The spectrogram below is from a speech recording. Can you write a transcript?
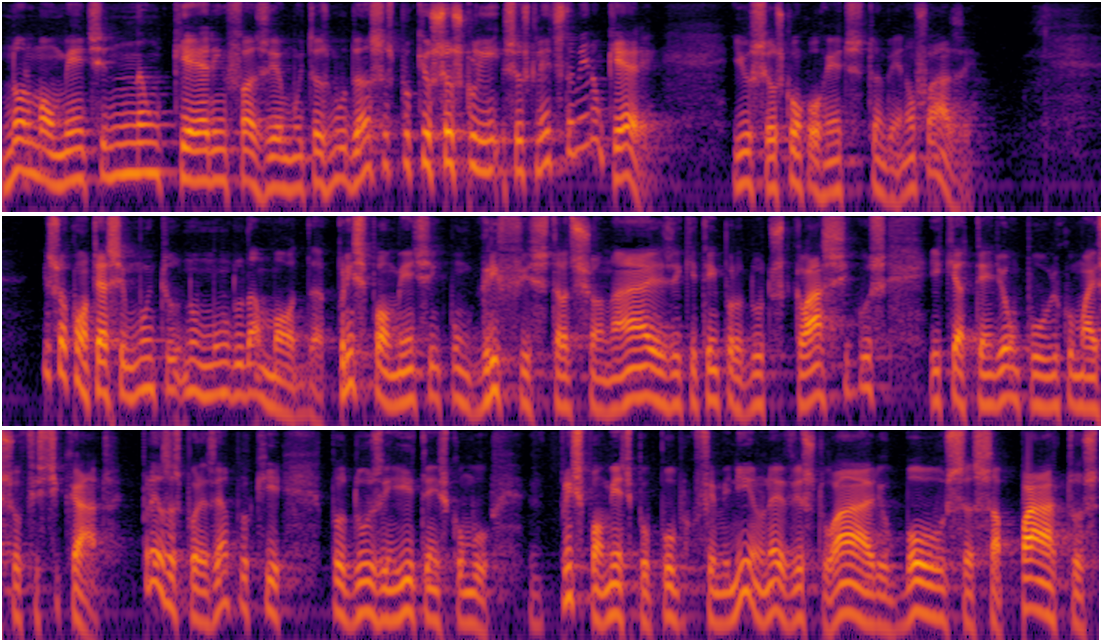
normalmente não querem fazer muitas mudanças porque os seus, seus clientes também não querem e os seus concorrentes também não fazem. Isso acontece muito no mundo da moda, principalmente com grifes tradicionais e que têm produtos clássicos e que atendem a um público mais sofisticado. Empresas, por exemplo, que produzem itens como, principalmente para o público feminino, né, vestuário, bolsas, sapatos,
